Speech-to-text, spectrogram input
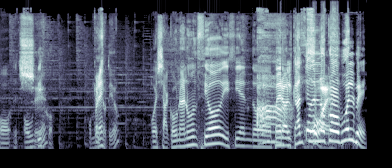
o, o un ¿Sí? disco. Pues sacó un anuncio diciendo, Ah, pero el canto del loco vuelve.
